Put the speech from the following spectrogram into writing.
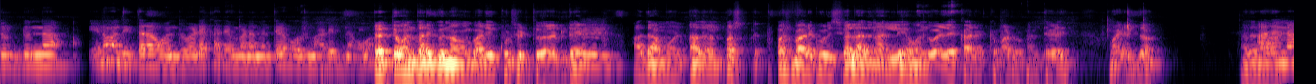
ದುಡ್ಡನ್ನ ಏನೋ ಒಂದು ಈ ಥರ ಒಂದು ಒಳ್ಳೆ ಕಾರ್ಯ ಮಾಡೋಣ ಅಂತೇಳಿ ಹೋಗಿ ಮಾಡಿದ್ದು ನಾವು. ಪ್ರತಿ ಒಂದು ತಾರೀಕು ನಾವು ಬಾಡಿಗೆ ಕೂಡಿಸಿಡ್ತೀವಿ ಅಲ್ರಿ ಅದ ಅಮೌಂಟ್ ಅದನ್ನ ಫಸ್ಟ್ ಫಸ್ಟ್ ಬಾಡಿಗೆ ಕೂಡಿಸಿವಲ್ಲ ಅದನ್ನ ಅಲ್ಲಿ ಒಂದು ಒಳ್ಳೆ ಕಾರ್ಯಕ್ಕೆ ಮಾಡ್ಬೇಕಂತೇಳಿ ಮಾಡಿದ್ದು. ಅದನ್ನ ಅದನ್ನು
